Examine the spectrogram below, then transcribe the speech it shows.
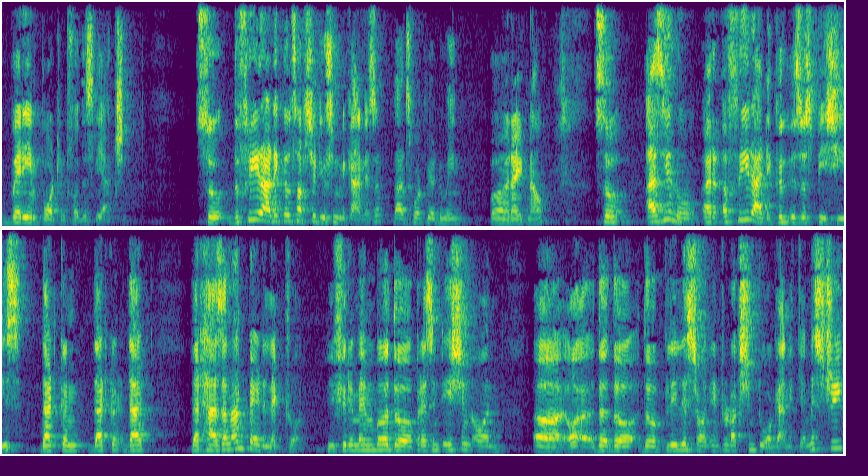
very important for this reaction so the free radical substitution mechanism that's what we are doing uh, right now so as you know a, free radical is a species that can that that that has an unpaired electron if you remember the presentation on uh, uh, the, the, the playlist on Introduction to Organic Chemistry,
